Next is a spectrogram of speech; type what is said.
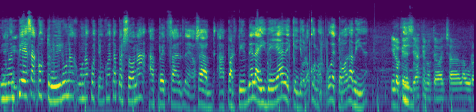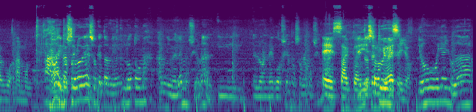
uno que- empieza a construir una, una cuestión con esta persona a pesar de, o sea, a partir de la idea de que yo lo conozco de toda la vida. Y lo que y- decías que no te va a echar a laburar al, al monte. Ajá, no, y no solo eso, que también lo tomas a nivel emocional. Y los negocios no son emocionales. Exacto, ahí Entonces eso es lo tú que iba a dices, decir yo. yo voy a ayudar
